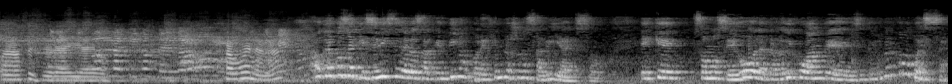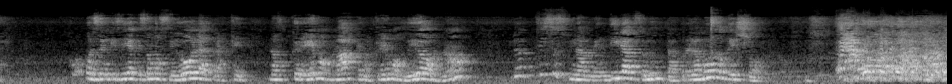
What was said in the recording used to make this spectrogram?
Bueno, no sé si era ahí algo. Está buena, ¿no? Otra cosa que se dice de los argentinos, por ejemplo, yo no sabía eso. Es que somos ególatras, lo dijo antes, pero ¿cómo puede ser? ¿Cómo puede ser que se diga que somos ególatras, que nos creemos más, que nos creemos Dios, no? Pero eso es una mentira absoluta, por el amor de yo.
